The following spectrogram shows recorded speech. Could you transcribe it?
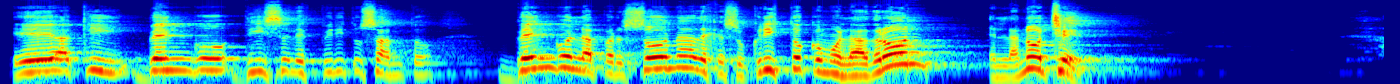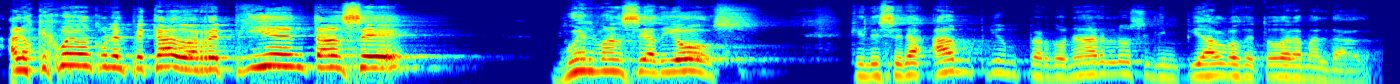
He aquí, vengo, dice el Espíritu Santo, vengo en la persona de Jesucristo como ladrón en la noche. A los que juegan con el pecado, arrepiéntanse Vuélvanse a Dios, que les será amplio en perdonarlos y limpiarlos de toda la maldad.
